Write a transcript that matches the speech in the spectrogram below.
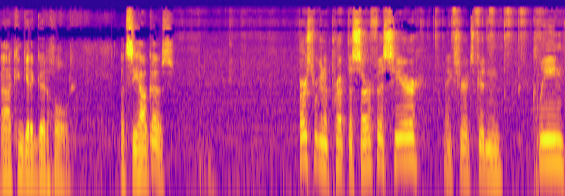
can get a good hold. Let's see how it goes. First, we're going to prep the surface here. Make sure it's good and clean,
